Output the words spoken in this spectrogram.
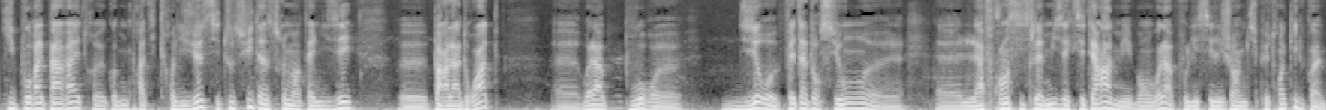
qui pourrait paraître comme une pratique religieuse, c'est tout de suite instrumentalisé par la droite, voilà, pour dire euh, faites attention, euh, euh, la France islamise, etc. Mais bon, voilà, faut laisser les gens un petit peu tranquilles quand même.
